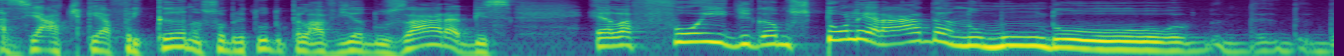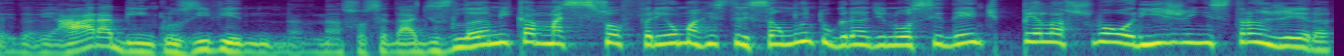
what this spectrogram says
asiática e africana, sobretudo pela via dos árabes, ela foi, digamos, tolerada no mundo árabe, inclusive na sociedade islâmica, mas sofreu uma restrição muito grande no Ocidente pela sua origem estrangeira.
